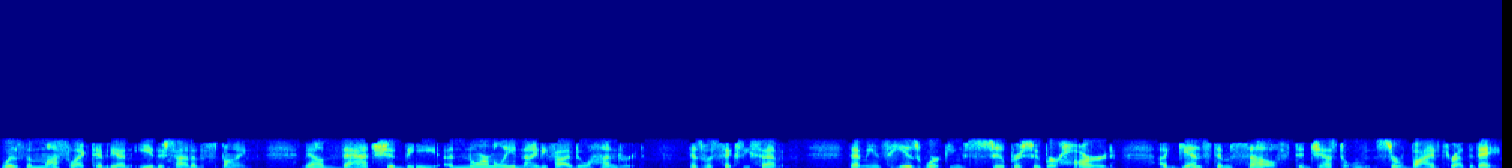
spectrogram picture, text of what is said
was the muscle activity on either side of the spine. Now, that should be normally 95 to 100. His was 67. That means he is working super, super hard against himself to just survive throughout the day.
